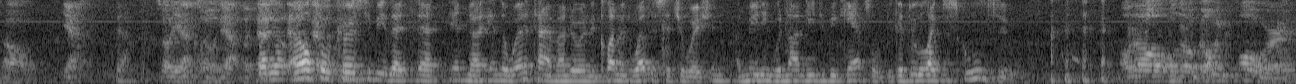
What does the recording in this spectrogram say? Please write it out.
So, yeah, yeah. so, yeah, so, yeah, but But that, it that's also occurs to me that, that in, the- in the wintertime, under an inclement weather situation, a meeting would not need to be canceled. We could do like the schools do. Although, although going forward,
